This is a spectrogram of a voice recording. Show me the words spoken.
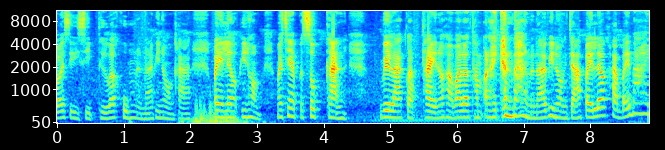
2,740 ถือว่าคุ้มเลยนะพี่น้องค่ะไปแล้วพี่น้องมาแชร์ประสบการณ์เวลากลับไทยเนาะค่ะว่าเราทำอะไรกันบ้างนะนะพี่น้องจ้าไปแล้วค่ะบ๊ายบาย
